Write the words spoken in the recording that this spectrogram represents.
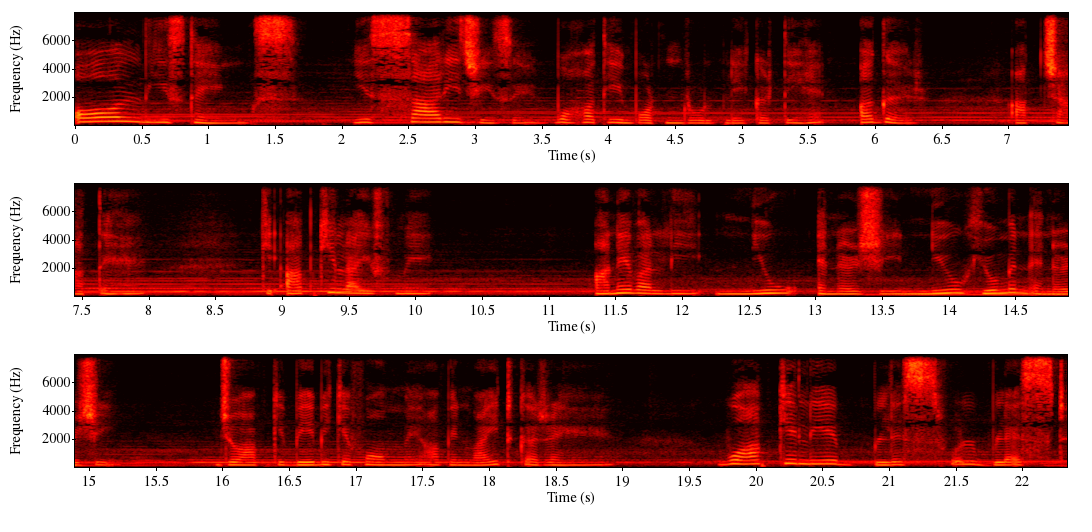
all these things ये सारी चीज़ें बहुत ही इम्पोर्टेंट रोल प्ले करती हैं। अगर आप चाहते हैं कि आपकी लाइफ में आने वाली new energy new human energy जो आपके बेबी के फॉर्म में आप इनवाइट कर रहे हैं वो आपके लिए ब्लिसफुल ब्लेस्ड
